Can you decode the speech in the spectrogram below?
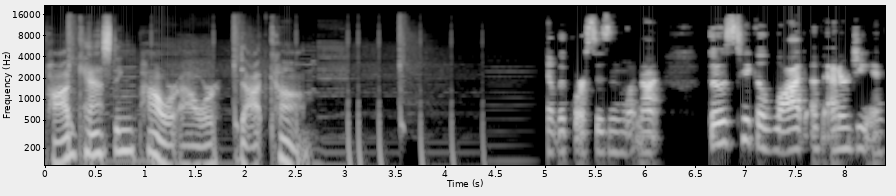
podcastingpowerhour.com. Of the courses and whatnot, those take a lot of energy and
